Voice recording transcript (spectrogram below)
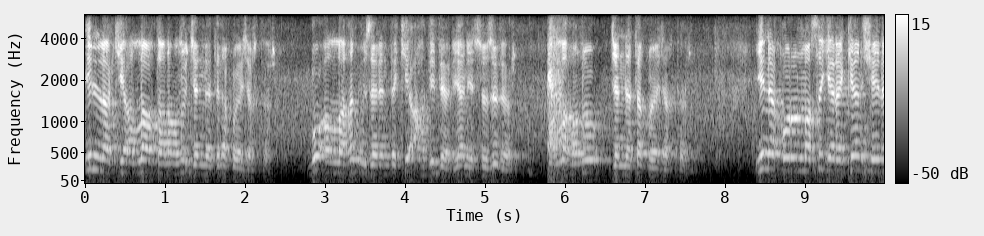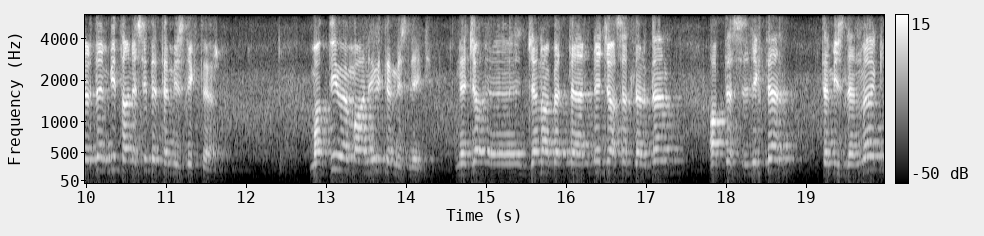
illaki Allahu Teala onu cennetine koyacaktır. Bu Allah'ın üzerindeki ahdidir yani sözüdür. Allah onu cennete koyacaktır. Yine korunması gereken şeylerden bir tanesi de temizliktir. Maddi ve manevi temizlik. Neca, e, cenabetten, necasetlerden, abdestsizlikten temizlenmek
